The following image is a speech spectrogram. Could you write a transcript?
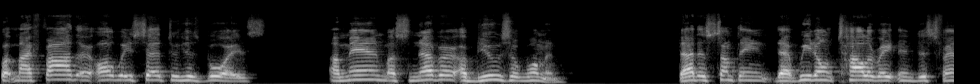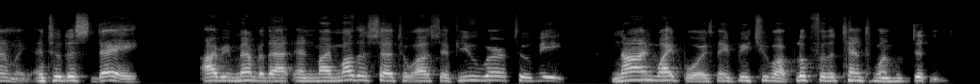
but my father always said to his boys, "A man must never abuse a woman." That is something that we don't tolerate in this family. And to this day, I remember that. And my mother said to us, if you were to meet nine white boys and they beat you up, look for the 10th one who didn't.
